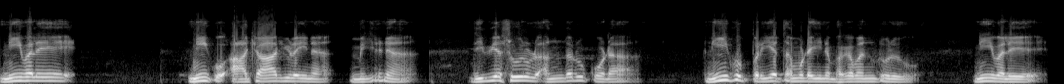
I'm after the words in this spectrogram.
నీవలే నీకు ఆచార్యులైన మిగిలిన దివ్యసూరులు అందరూ కూడా నీకు ప్రియతముడైన భగవంతుడు నీవలే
